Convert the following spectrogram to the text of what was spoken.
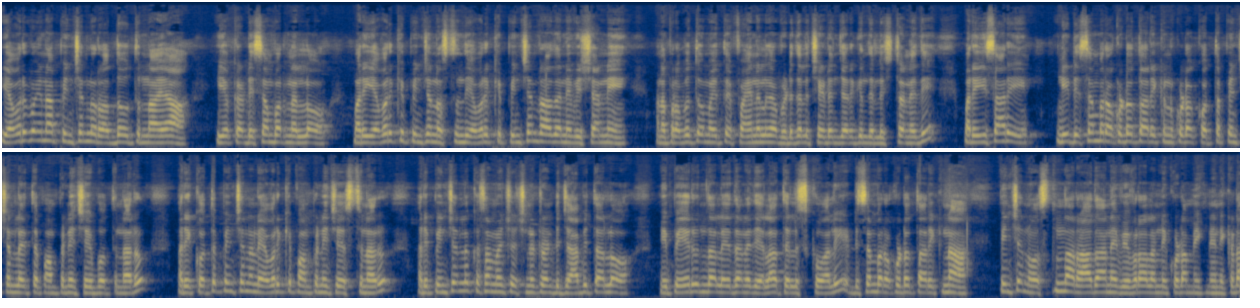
ఎవరిపైనా పింఛన్లు రద్దు అవుతున్నాయా ఈ యొక్క డిసెంబర్ నెలలో? మరి ఎవరికి పింఛన్ వస్తుంది ఎవరికి పింఛన్ రాదనే విషయాన్ని మన ప్రభుత్వం అయితే ఫైనల్గా విడుదల చేయడం జరిగింది లిస్ట్ అనేది. మరి ఈసారి ఈ డిసెంబర్ ఒకటో తారీఖున కూడా కొత్త పింఛన్లు అయితే పంపిణీ చేయబోతున్నారు. మరి కొత్త పింఛన్లను ఎవరికి పంపిణీ చేస్తున్నారు? మరి పింఛన్లకు సంబంధించి వచ్చినటువంటి జాబితాలో మీ పేరుందా లేదా అనేది ఎలా తెలుసుకోవాలి? డిసెంబర్ ఒకటో తారీఖున పింఛన్ వస్తుందా రాదా అనే వివరాలన్నీ కూడా మీకు నేను ఇక్కడ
